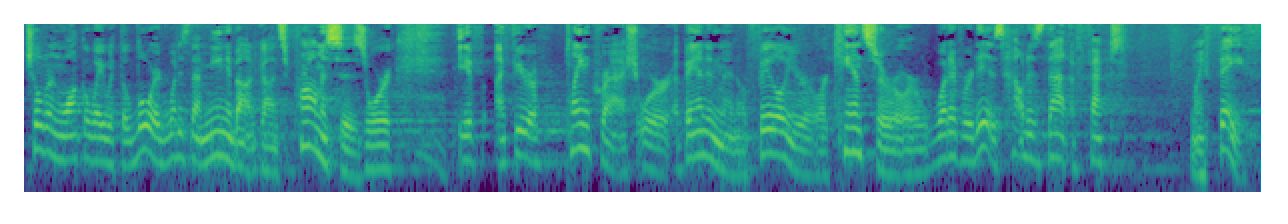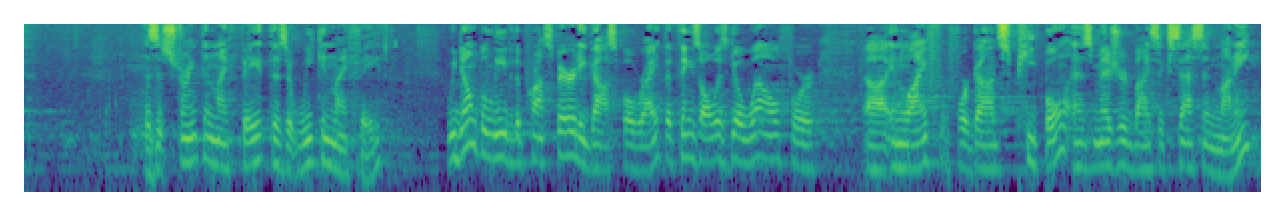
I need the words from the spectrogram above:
children walk away with the Lord, what does that mean about God's promises? Or if I fear a plane crash or abandonment or failure or cancer or whatever it is, how does that affect my faith? Does it strengthen my faith? Does it weaken my faith? We don't believe the prosperity gospel, right? That things always go well for uh, in life for God's people as measured by success and money.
